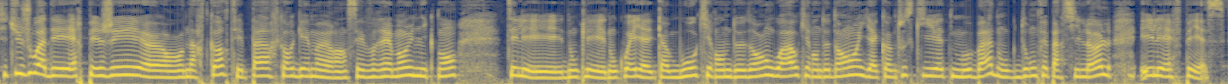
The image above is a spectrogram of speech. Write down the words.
si tu joues à des RPG euh, en hardcore t'es pas hardcore gamer hein. c'est vraiment uniquement sais les donc les donc ouais il y a comme WoW qui rentre dedans WoW qui rentre dedans il y a comme tout ce qui est MOBA donc dont fait partie LoL et les FPS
